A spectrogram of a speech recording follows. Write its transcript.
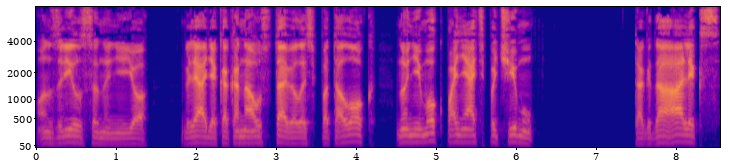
Он злился на нее, глядя, как она уставилась в потолок, но не мог понять, почему. Тогда Алекс,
